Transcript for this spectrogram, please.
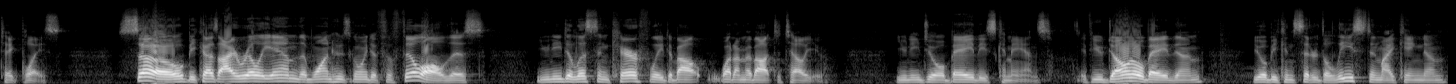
take place. So, because I really am the one who's going to fulfill all this, you need to listen carefully to about what I'm about to tell you. You need to obey these commands. If you don't obey them, you'll be considered the least in my kingdom.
